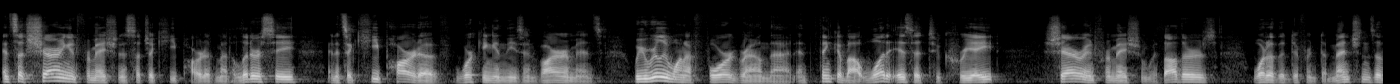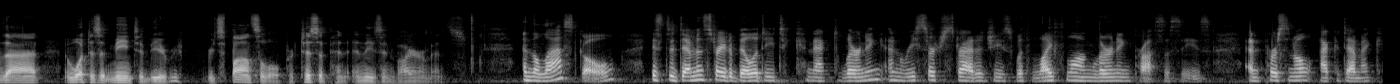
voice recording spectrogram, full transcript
And such sharing information is such a key part of meta literacy, and it's a key part of working in these environments. We really want to foreground that and think about what is it to create, share information with others, what are the different dimensions of that, and what does it mean to be a re responsible participant in these environments. And the last goal is to demonstrate ability to connect learning and research strategies with lifelong learning processes and personal, academic,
